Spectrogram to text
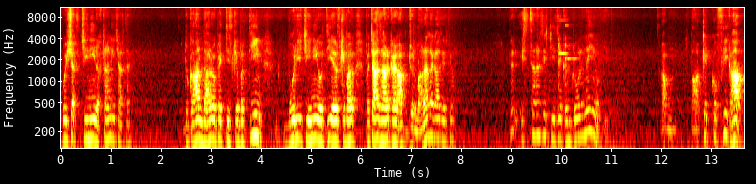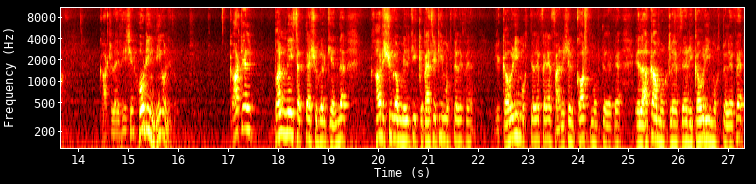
कोई शख्स चीनी रखना नहीं चाहता है। दुकानदारों पे जिसके ऊपर तीन बोरी चीनी होती है, उसके बाद पचास हज़ार का आप जुर्माना लगा देते हो। फिर इस तरह से चीज़ें कंट्रोल नहीं होगी अब मार्केट को फ्री कहाँ? कार्टलाइजेशन होर्डिंग नहीं होने दो। कार्टेल बन नहीं सकता शुगर के अंदर। हर शुगर मिल की कैपेसिटी मुख्तलिफ़ है। रिकवरी मुख्तलिफ़ है फाइनेंशियल कॉस्ट मुख्तलिफ़ है, इलाका मुख्तलिफ़ है रिकवरी मुख्तलिफ़ है,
